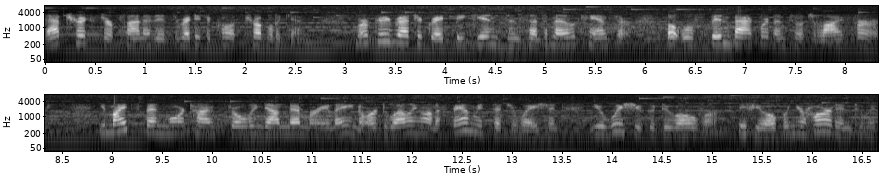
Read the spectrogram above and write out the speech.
That trickster planet is ready to cause trouble again. Mercury retrograde begins in sentimental Cancer, but will spin backward until July 1st. You might spend more time strolling down memory lane or dwelling on a family situation you wish you could do over. If you open your heart into it,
